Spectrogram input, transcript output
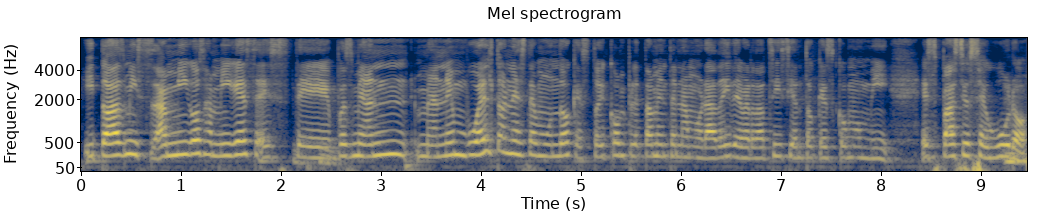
y todas mis amigos, amigues, este, pues me han, me han envuelto en este mundo que estoy completamente enamorada y de verdad sí siento que es como mi espacio seguro.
